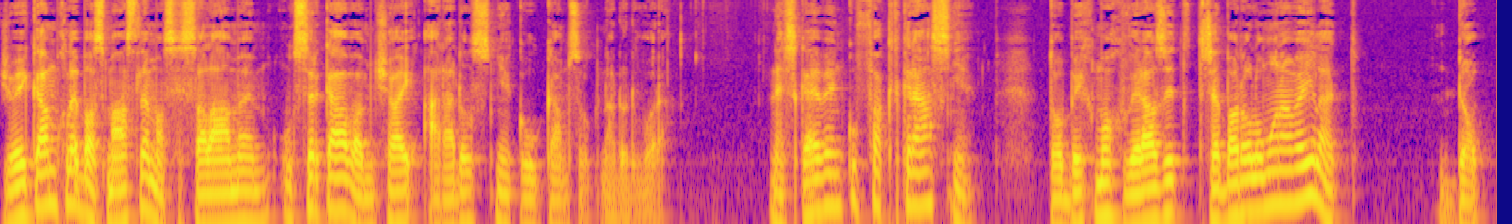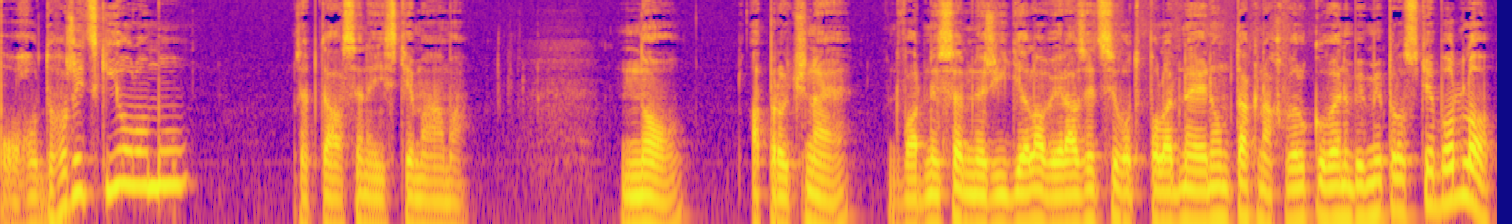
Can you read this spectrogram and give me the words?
Žvejkám chleba s máslem a se salámem, usrkávám čaj a radostně koukám z okna do dvora. Dneska je venku fakt krásně. To bych mohl vyrazit třeba do lomu na vejlet. Do pohodhořického lomu? Zeptá se nejistě máma. No, a proč ne? Dva dny jsem neřídil a vyrazit si odpoledne jenom tak na chvilku ven by mi prostě bodlo.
